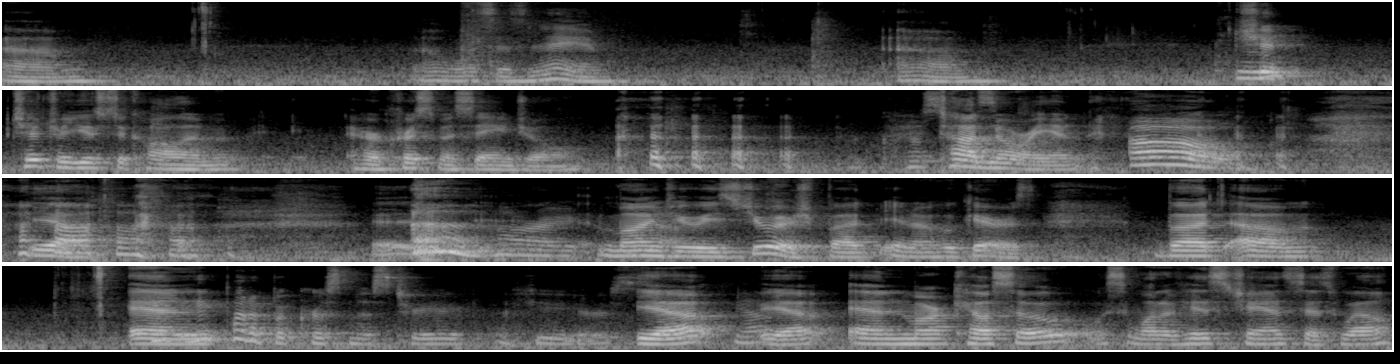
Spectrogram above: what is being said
um, oh, what's his name? Um, Chit- Chitra used to call him her Christmas angel. Todd Norian. Oh. Yeah. All right. Mind yeah. you, he's Jewish, but you know who cares? But um, He- and he, put up a Christmas tree a few years. Yeah, Yeah. yeah, and Mark Kelso was one of his chants as well.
